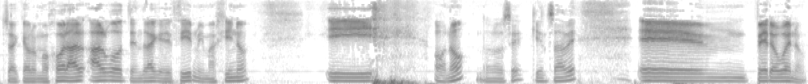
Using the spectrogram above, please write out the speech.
o sea que a lo mejor al- algo tendrá que decir, me imagino. Y. o no, no lo sé, quién sabe. Eh, pero bueno,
